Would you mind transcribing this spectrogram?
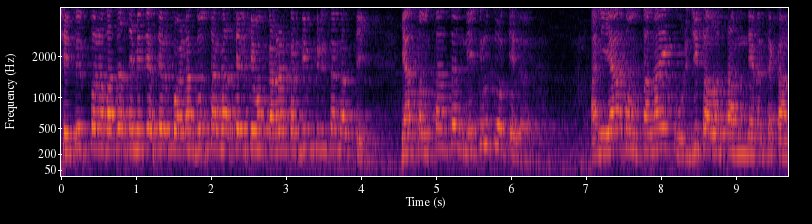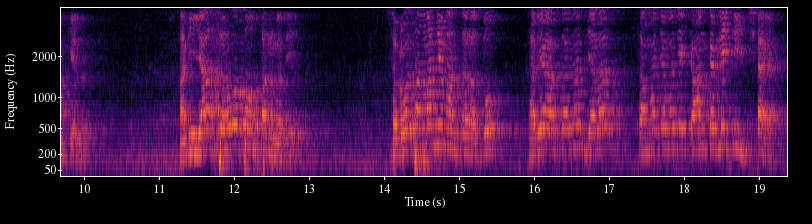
शेती उत्पन्न बाजार समिती असेल कोयना दूध संघ असेल किंवा कराड खरेदी विक्री संघ असतील या संस्थांचं नेतृत्व केलं आणि या संस्थांना एक ऊर्जित अवस्था आणून देण्याचं काम केलं. आणि या सर्व संस्थांमध्ये सर्वसामान्य माणसाला जो खऱ्या अर्थानं ज्याला समाजामध्ये काम करण्याची इच्छा आहे.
